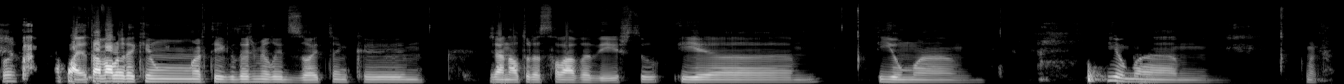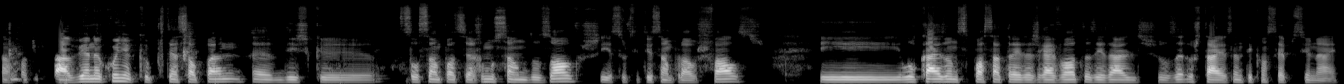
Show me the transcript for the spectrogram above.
Pois. Opa, eu estava a ler aqui um artigo de 2018 em que já na altura se falava disto e, eh, e uma e uma como é que está? Ah, Viana Cunha, que pertence ao PAN, eh, diz que a solução pode ser a remoção dos ovos e a substituição por ovos falsos e locais onde se possa atrair as gaivotas e dar-lhes os, os tais anticoncepcionais.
